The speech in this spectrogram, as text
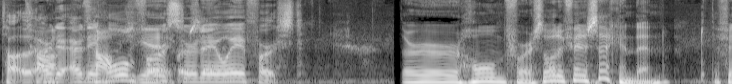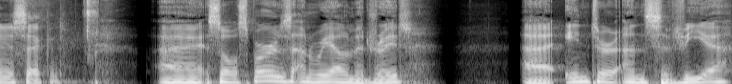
top, Top- are they, are they top, home yeah. first or are they away first? They're home first. Oh, they finished second then. They finished second. Uh, so Spurs and Real Madrid, uh, Inter and Sevilla,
